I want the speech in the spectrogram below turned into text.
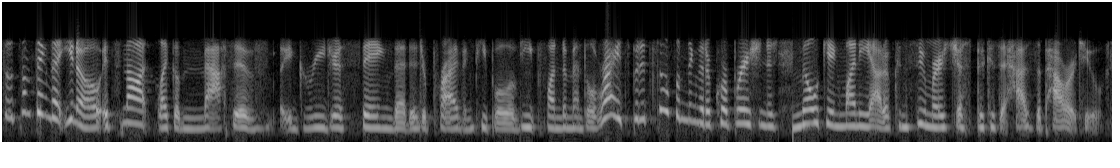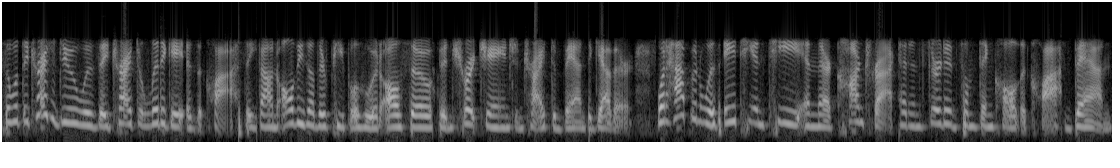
So it's something that, you know, it's not like a massive, egregious thing that is depriving people of deep fundamental rights, but it's still something that a corporation is milking money out of consumers just because it has the power to. So what they tried to do was they tried to litigate as a class. They found all these other people who had also been shortchanged and tried to band together. What happened was AT&T in their contract had inserted something called a class ban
